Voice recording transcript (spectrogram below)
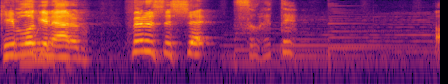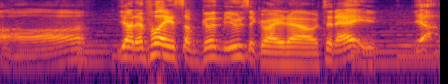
Keep looking at him. Finish this shit. Aww. Yeah, they're playing some good music right now today. Yeah.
